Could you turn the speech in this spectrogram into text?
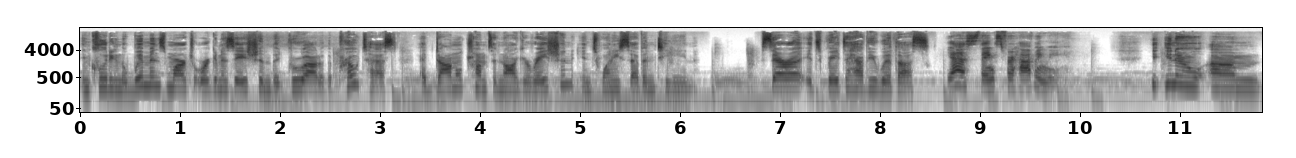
including the Women's March organization that grew out of the protests at Donald Trump's inauguration in 2017. Sarah, it's great to have you with us. Yes, thanks for having me. You know, um,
